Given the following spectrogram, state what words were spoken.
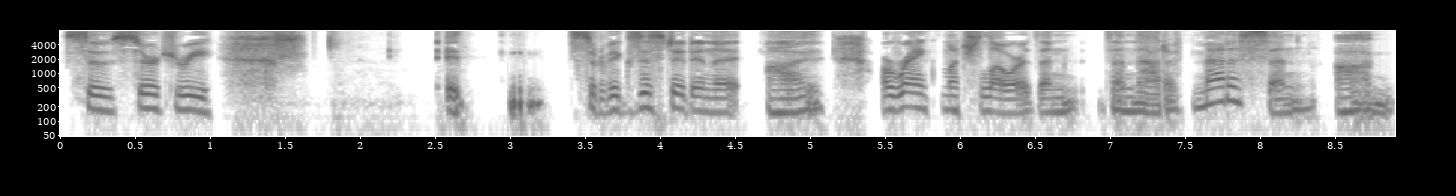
so surgery, it sort of existed in a, uh, a rank much lower than than that of medicine. Um,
